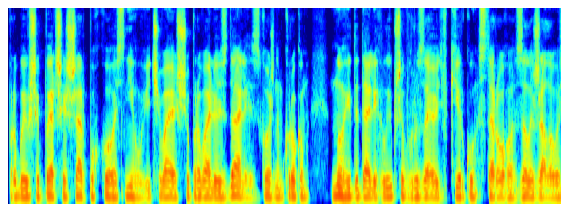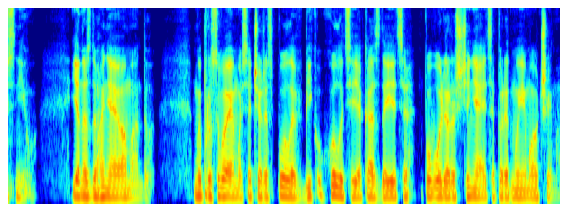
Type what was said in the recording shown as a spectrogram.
Пробивши перший шар пухкого снігу, відчуваю, що провалююсь далі. З кожним кроком ноги дедалі глибше вгрузають в кірку старого залежалого снігу. Я наздоганяю Аманду. Ми просуваємося через поле в бік околиці, яка, здається, поволі розчиняється перед моїми очима.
